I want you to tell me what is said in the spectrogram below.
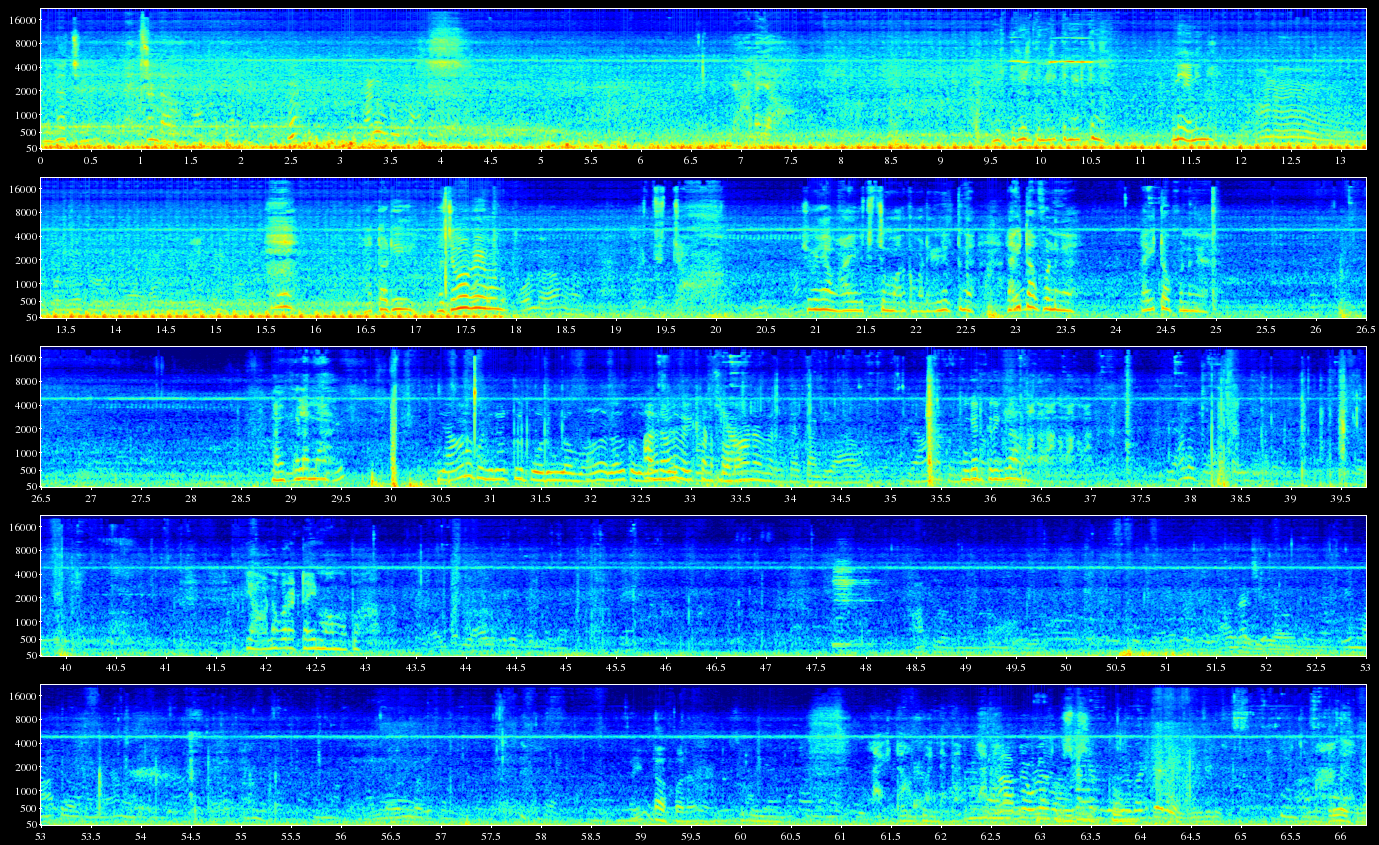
என்னாச்சு ஆக்சிடென்ட் ஆகுது பார்க்க போறேன் நாங்கள் போய் பார்க்கணும் யானையா நிறுத்து நிறுத்து நிறுத்து நிறுத்துங்க அண்ணா என்னங்க நானு ஆத்தாடி நிஜமாவே. ஐயோ, என் வாயை வச்சு சும்மா இருக்க மாட்டேங்க நிறுத்துங்க லைட் ஆஃப் பண்ணுங்க லைட் ஆஃப் பண்ணுங்க। நம்ம போலாமா? யானை கொஞ்ச நேரத்துல போதுங்களாமா அதனால கொஞ்சம் அதனால வெயிட் பண்ண சொல்றேன் யானை வர்றதுக்காண்டியா இங்கே இருக்கிறீங்களா? வாங்க வாங்க வாங்க. வாங்க யானை வர டைம் ஆமாப்பா.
